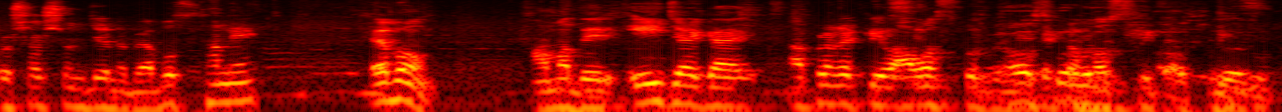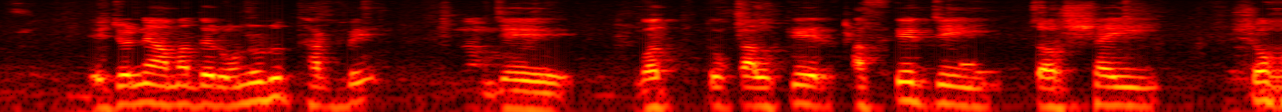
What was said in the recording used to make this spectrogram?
প্রশাসন যেন ব্যবস্থা নেয় এবং আমাদের এই জায়গায় আপনারা কেউ আওয়াজ করবেন একটা হসপিটাল এই জন্য আমাদের অনুরোধ থাকবে যে গতকালকের আজকের যেই চরসাই সহ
